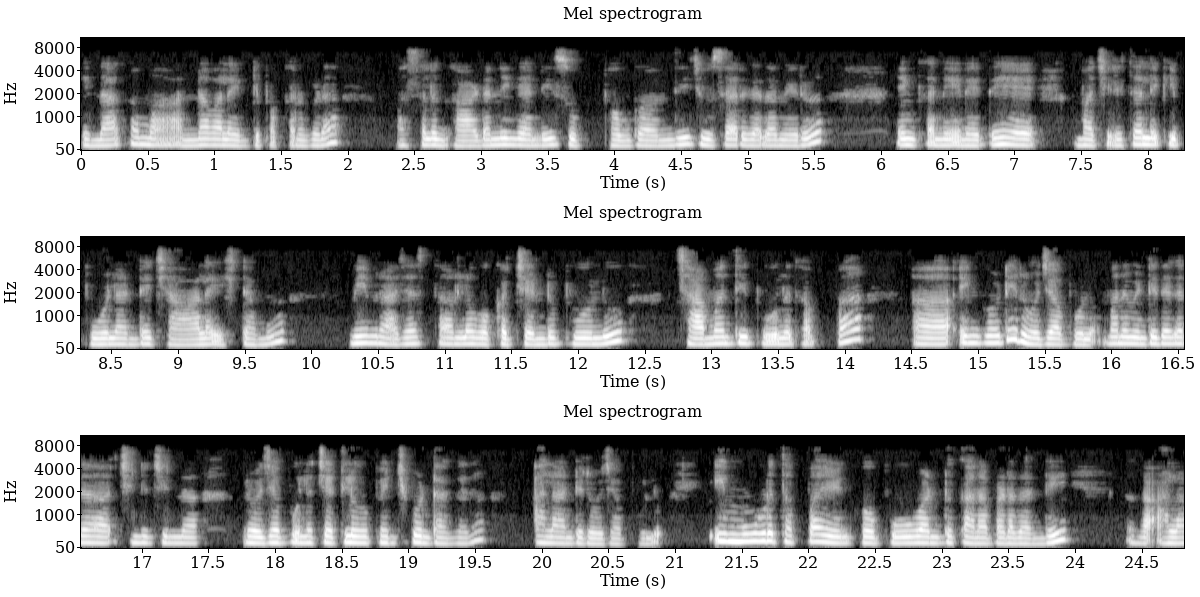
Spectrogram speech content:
ఇందాక మా అన్న వాళ్ళ ఇంటి పక్కన కూడా అసలు గార్డెనింగ్ అండి సూపర్గా ఉంది. చూశారు కదా మీరు. ఇంకా నేనైతే మా చిరుతల్లికి పూలంటే చాలా ఇష్టము. మేము రాజస్థాన్‌లో ఒక చెండు పూలు, చామంతి పూలు తప్ప ఇంకోటి రోజా పూలు. మనం ఇంటి దగ్గర చిన్న చిన్న రోజా పూల చెట్లు పెంచుకుంటాం కదా అలాంటి రోజా పూలు. ఈ మూడు తప్ప ఇంకో పువ్వు అంటూ కనపడదండి. అలా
